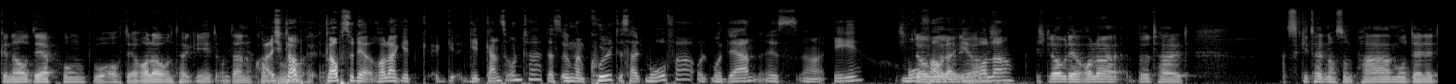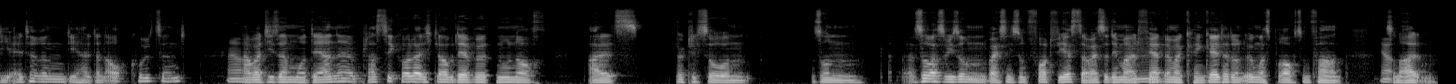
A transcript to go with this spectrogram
genau der Punkt, wo auch der Roller untergeht und dann kommt Aber ich glaube, noch, glaubst du, der Roller geht, geht ganz unter? Dass irgendwann Kult ist halt Mofa und modern ist äh, E, Ich Mofa glaube, oder ja, E-Roller? ich glaube, der Roller wird halt, es gibt halt noch so ein paar Modelle, die älteren, die halt dann auch Kult sind. Ja. Aber dieser moderne Plastikroller, ich glaube, der wird nur noch als wirklich so ein, so ein, sowas wie so ein, weiß nicht, so ein Ford Fiesta, weißt du, den man halt Mhm. fährt, wenn man kein Geld hat und irgendwas braucht zum Fahren. Ja. So einen alten.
